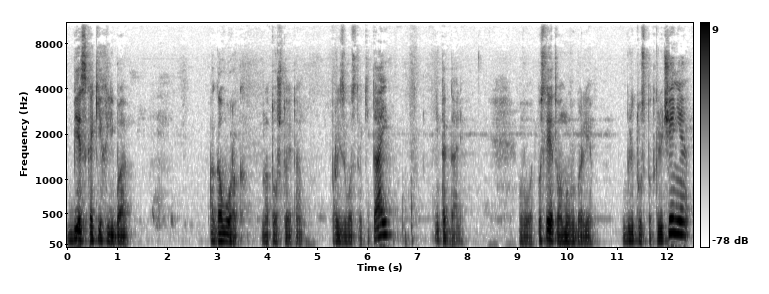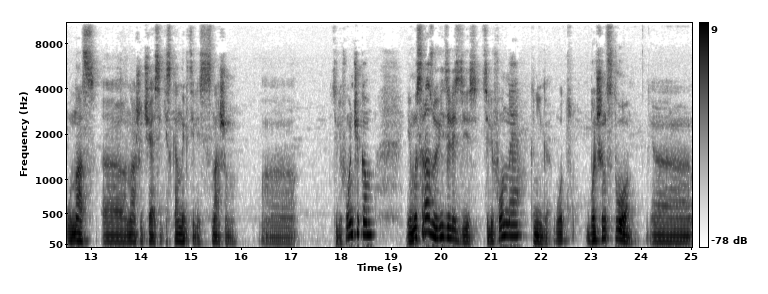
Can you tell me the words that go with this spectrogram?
без каких-либо оговорок на то, что это производство Китай и так далее. Вот. После этого мы выбрали Bluetooth подключение. У нас э, наши часики сконнектились с нашим э, телефончиком. И мы сразу увидели здесь телефонная книга. Вот большинство э,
